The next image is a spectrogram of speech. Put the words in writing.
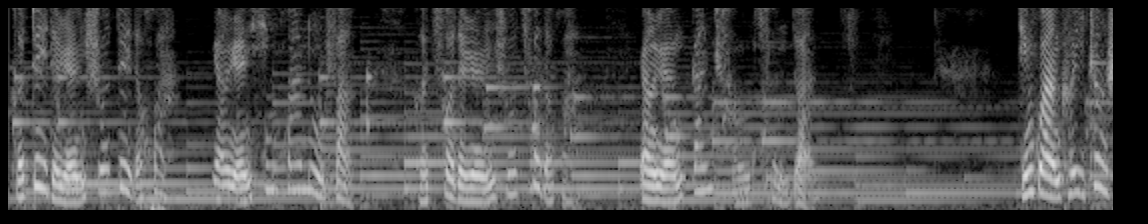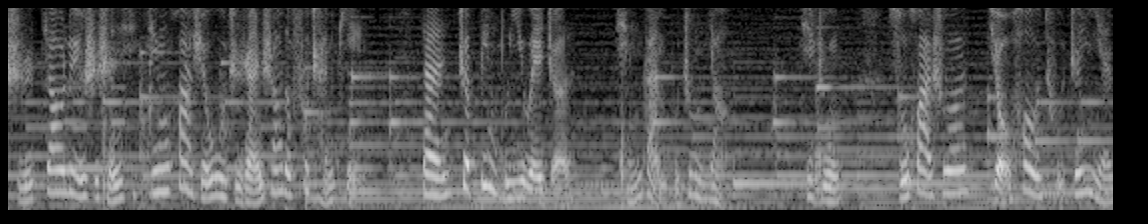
和对的人说对的话，让人心花怒放；和错的人说错的话，让人肝肠寸断。尽管可以证实焦虑是神经化学物质燃烧的副产品，但这并不意味着。情感不重要，记住，俗话说“酒后吐真言”。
